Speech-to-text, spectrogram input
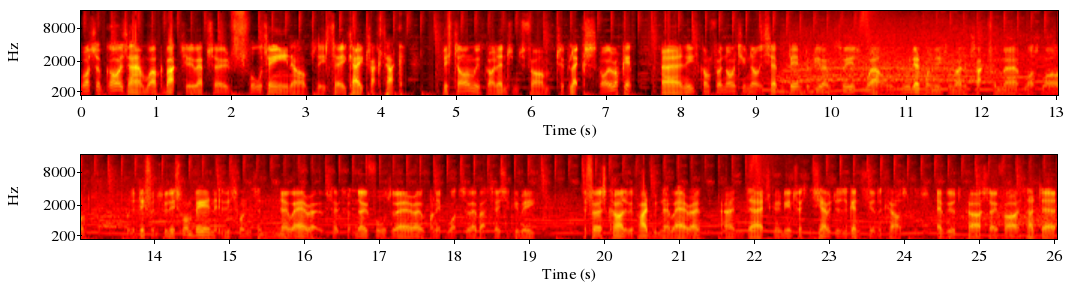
What's up guys and welcome back to episode 14 of the 30k track attack. This time we've got an entrance from Triple X Skyrocket and he's gone for a 1997 BMW M3 as well. We already had one of these around the track from uh, Was Wild but the difference with this one being this one's a no aero so it's got no Forza aero on it whatsoever so this is going to be the first car that we've had with no aero and uh, it's going to be interesting to see how it does against the other cars because every other car so far has had uh,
